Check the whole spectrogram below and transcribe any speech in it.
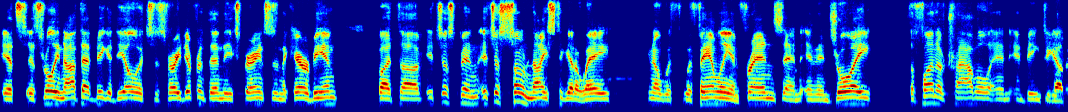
It's it's really not that big a deal. It's just very different than the experiences in the Caribbean. But uh, it's just been it's just so nice to get away, you know, with with family and friends and and enjoy the fun of travel and and being together.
